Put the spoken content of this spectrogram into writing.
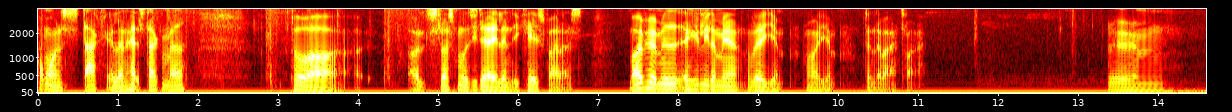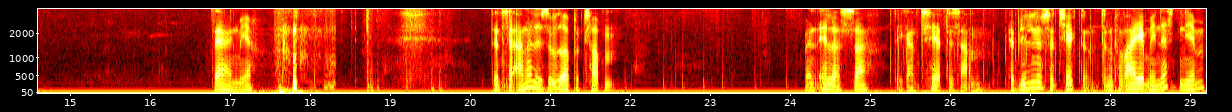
over en stak, eller en halv stak mad på at, at slås mod de der elendige cave spiders. Møgpyramide, jeg kan ikke lide dig mere. Nu vil jeg hjem. Nu er jeg hjem. Den der vej, tror jeg. Øhm. Der er en mere. Den ser anderledes ud op på toppen. Men ellers så, det er garanteret det samme. Jeg bliver lige nødt til at tjekke den. Den er på vej hjem. Vi er næsten hjemme.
